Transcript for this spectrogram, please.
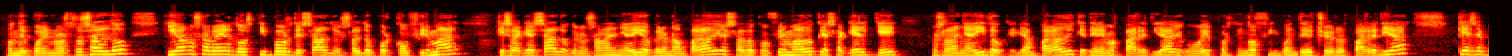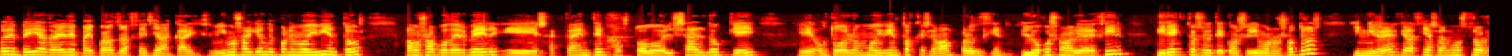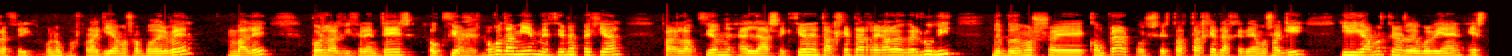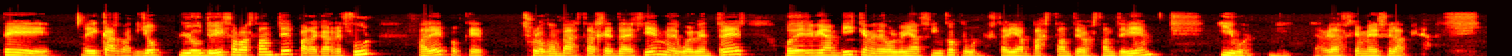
donde pone nuestro saldo y vamos a ver dos tipos de saldo. El saldo por confirmar, que es aquel saldo que nos han añadido pero no han pagado y el saldo confirmado, que es aquel que nos han añadido que ya han pagado y que tenemos para retirar. Yo como veis pues tengo 58 euros para retirar que se pueden pedir a través de PayPal o transferencia bancaria. Si venimos aquí donde pone movimientos vamos a poder ver eh, exactamente pues todo el saldo que eh, o todos los movimientos que se van produciendo. Y luego se me olvidó decir directo es el que conseguimos nosotros y mi red gracias a nuestro referido. Bueno, pues por aquí vamos a poder ver, ¿vale? Pues las diferentes opciones. Luego también mención especial para la opción, la sección de tarjetas regalo de Berrubi, donde podemos eh, comprar pues estas tarjetas que tenemos aquí y digamos que nos devolverían este eh, cashback. Yo lo utilizo bastante para Carrefour, ¿vale? Porque suelo comprar tarjetas de 100, me devuelven 3 o de Airbnb que me devolverían 5, que bueno, estaría bastante, bastante bien. Y bueno, La verdad es que merece la pena.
